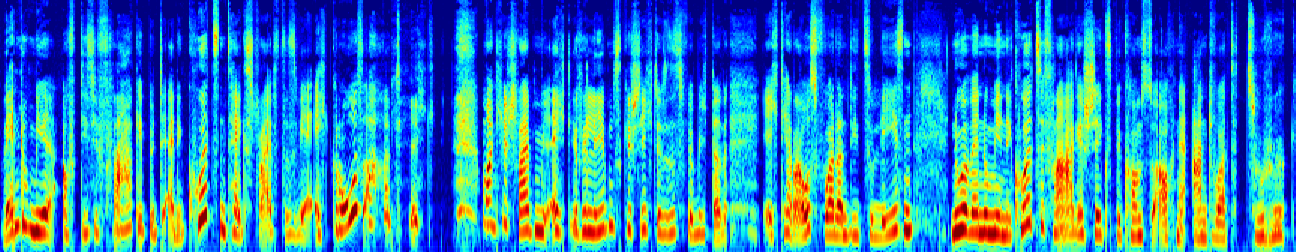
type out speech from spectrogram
wenn du mir auf diese Frage bitte einen kurzen Text schreibst, das wäre echt großartig. Manche schreiben mir echt ihre Lebensgeschichte, das ist für mich dann echt herausfordernd, die zu lesen. Nur wenn du mir eine kurze Frage schickst, bekommst du auch eine Antwort zurück.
